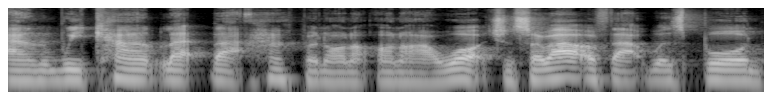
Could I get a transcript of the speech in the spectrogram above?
and we can't let that happen on on our watch. And so out of that was born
